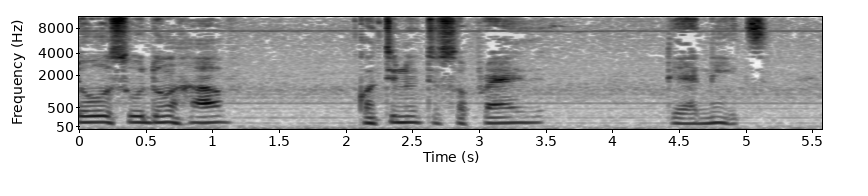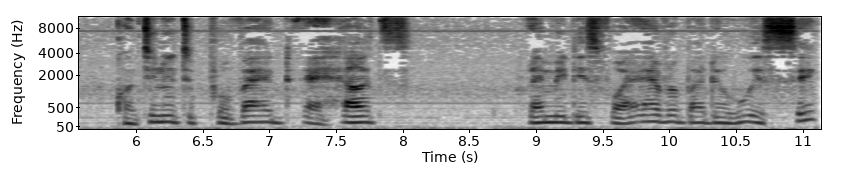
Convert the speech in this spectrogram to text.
those who don't have, continue to supply their needs, continue to provide a health remedies for everybody who is sick.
